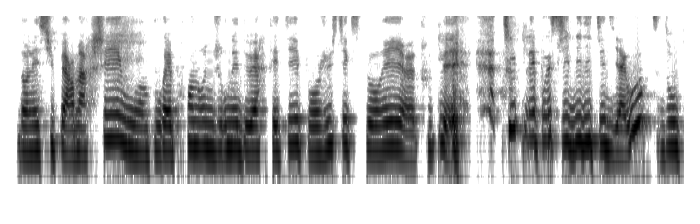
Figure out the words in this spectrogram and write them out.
dans les supermarchés, où on pourrait prendre une journée de RTT pour juste explorer toutes, les, toutes les possibilités de yaourt. Donc,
